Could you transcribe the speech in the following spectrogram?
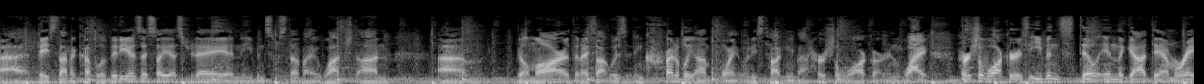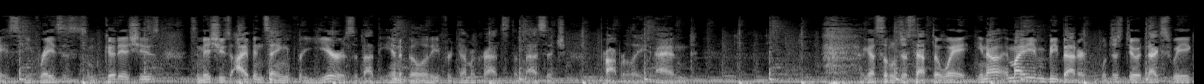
uh, based on a couple of videos I saw yesterday and even some stuff I watched on um, Bill Maher that I thought was incredibly on point when he's talking about Herschel Walker and why Herschel Walker is even still in the goddamn race. He raises some good issues, some issues I've been saying for years about the inability for Democrats to message properly. And I guess it'll just have to wait. You know, it might even be better. We'll just do it next week.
